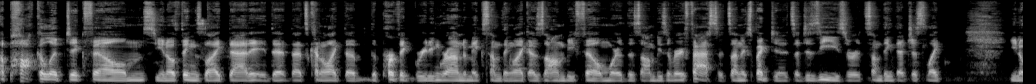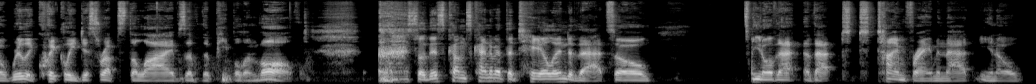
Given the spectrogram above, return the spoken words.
apocalyptic films, you know, things like that. It, that that's kind of like the the perfect breeding ground to make something like a zombie film where the zombies are very fast, it's unexpected, it's a disease, or it's something that just like, you know, really quickly disrupts the lives of the people involved. so this comes kind of at the tail end of that. So you know of that of that time frame and that you know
